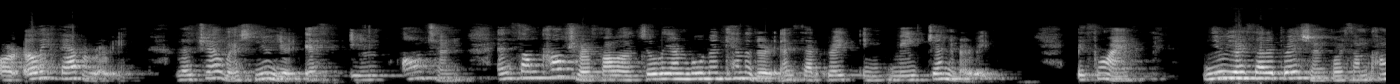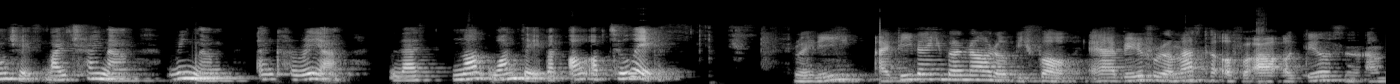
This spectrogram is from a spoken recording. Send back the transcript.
or early February. The Jewish New Year is in autumn, and some cultures follow Julian lunar calendar and celebrate in mid-January. Besides, New Year celebration for some countries like China, Vietnam, and Korea lasts not one day but all of two weeks. Really? I didn't even know before, and I believe the master of our audience are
